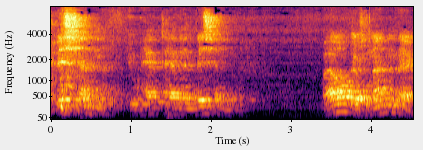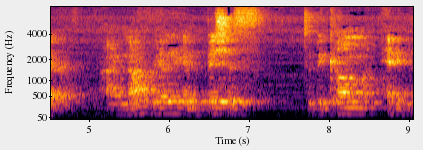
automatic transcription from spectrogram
ambition. You have to have ambition. Well, there's none there. I'm not really ambitious to become anything.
